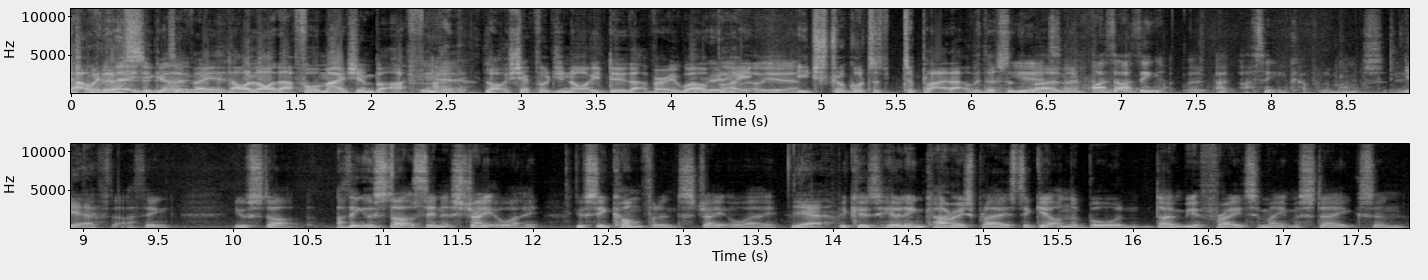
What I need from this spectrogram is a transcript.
that with us. you go. To be- I like that formation, but I, Yeah. like Sheffield United do that very well. Really but well, he, yeah. would struggle to, to play that with us at yeah, the so. I, th- I think I, I think a couple of months. Yeah. if that. I think you'll start. I think you'll start seeing it straight away. You'll see confidence straight away. Yeah. because he'll encourage players to get on the ball and don't be afraid to make mistakes, and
